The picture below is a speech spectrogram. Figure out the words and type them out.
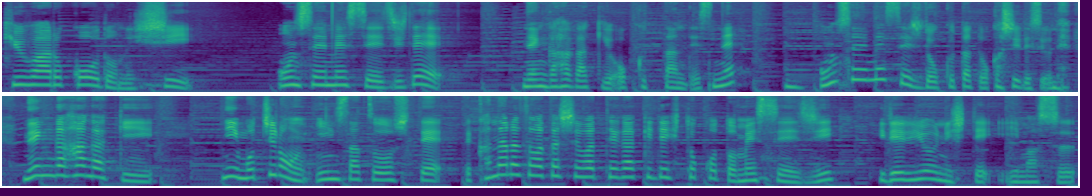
QR コードにし、音声メッセージで年賀はがきを送ったんですね。音声メッセージで送ったっておかしいですよね。年賀はがきにもちろん印刷をしてで、必ず私は手書きで一言メッセージ入れるようにしています。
